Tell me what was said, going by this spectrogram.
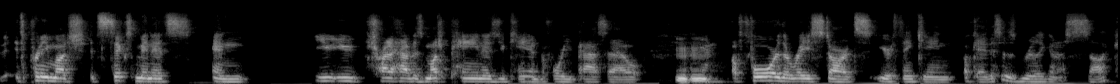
it's pretty much it's six minutes and you you try to have as much pain as you can before you pass out Mm-hmm. Before the race starts, you're thinking, okay, this is really gonna suck.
